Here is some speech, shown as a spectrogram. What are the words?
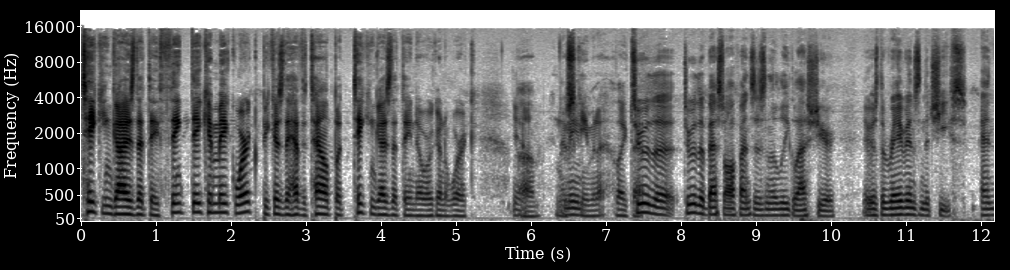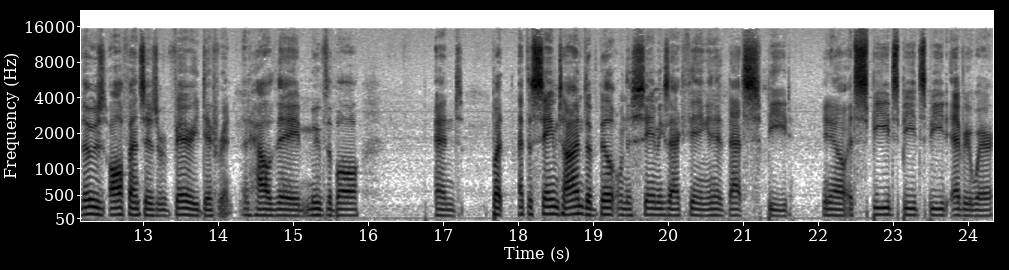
taking guys that they think they can make work because they have the talent, but taking guys that they know are going to work yeah. um, in their I mean, scheme. And I like that. Two of the two of the best offenses in the league last year. It was the Ravens and the Chiefs, and those offenses were very different in how they move the ball, and but at the same time they're built on the same exact thing, and it, that's speed. You know, it's speed, speed, speed everywhere,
